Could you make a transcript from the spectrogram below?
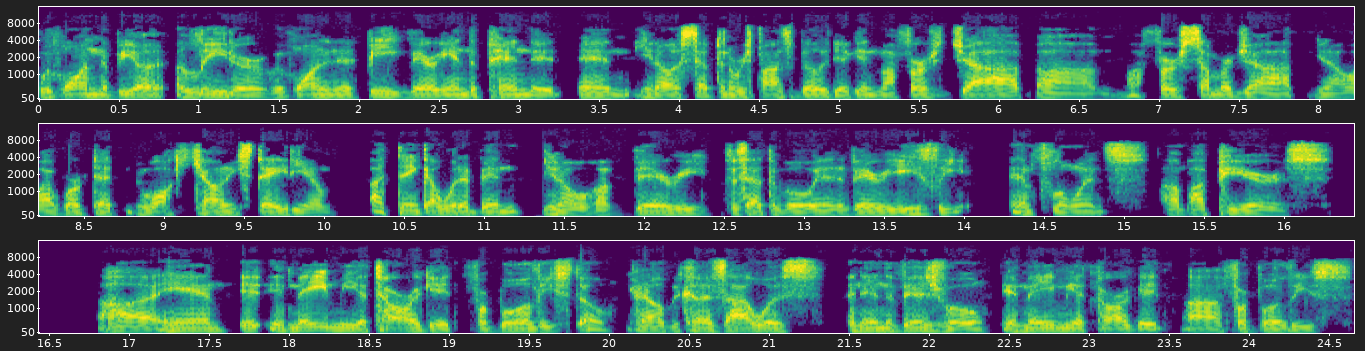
with wanting to be a, a, leader, with wanting to be very independent and, you know, accepting the responsibility getting my first job, um, my first summer job. You know, I worked at Milwaukee County Stadium. I think I would have been, you know, very susceptible and very easily influenced uh, by peers. Uh, and it, it made me a target for bullies though, you know, because I was an individual, it made me a target, uh, for bullies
